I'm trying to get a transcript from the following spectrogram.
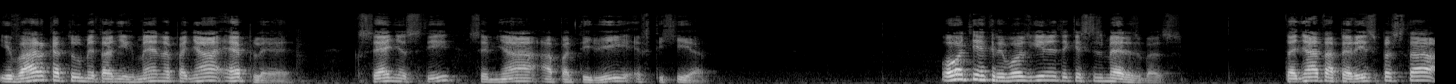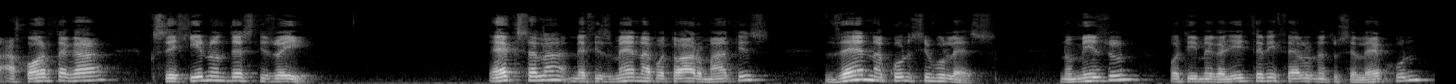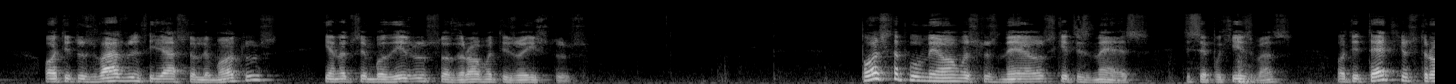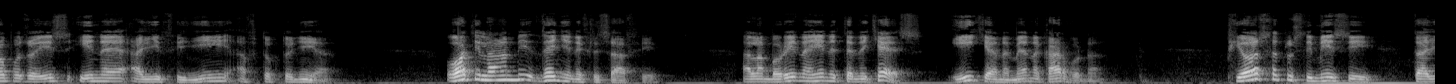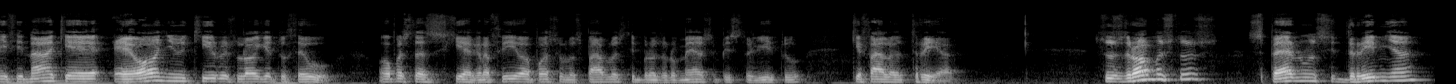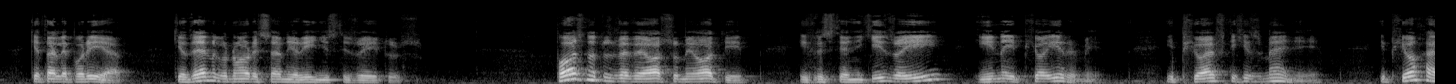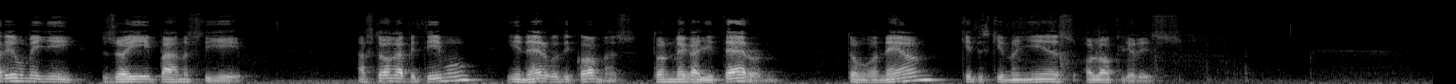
Η βάρκα του με τα ανοιγμένα πανιά έπλεε ξένιαστη σε μια απατηλή ευτυχία. Ό,τι ακριβώς γίνεται και στις μέρες μας. Τα νιάτα περίσπαστα, αχόρταγα, ξεχύνονται στη ζωή. Έξαλα, μεθυσμένα από το άρωμά της, δεν ακούν συμβουλές. Νομίζουν ότι οι μεγαλύτεροι θέλουν να τους ελέγχουν, ότι τους βάζουν θηλιά στο λαιμό τους για να τους εμποδίζουν στο δρόμο της ζωής τους. Πώς θα πούμε όμως στους νέους και τις νέες της εποχής μας ότι τέτοιος τρόπος ζωής είναι αληθινή αυτοκτονία; Ό,τι λάμπει δεν είναι χρυσάφι, αλλά μπορεί να είναι τενεκές ή και αναμένα κάρβουνα. Ποιος θα τους θυμίσει τα αληθινά και αιώνιου κύρους λόγια του Θεού όπως τα σχιαγραφεί ο Απόστολος Παύλος στην προς Ρωμαίος επιστολή του κεφάλαιο 3. Στους δρόμους τους σπέρνουν συντρίμια και ταλαιπωρία και δεν γνώρισαν ειρήνη στη ζωή τους. Πώς να τους βεβαιώσουμε ότι η χριστιανική ζωή είναι η πιο ήρεμη, η πιο ευτυχισμένη, η πιο χαρούμενη ζωή πάνω στη γη. Αυτό αγαπητοί μου είναι έργο δικό μας, των μεγαλύτερων, των γονέων και της κοινωνίας ολόκληρης.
